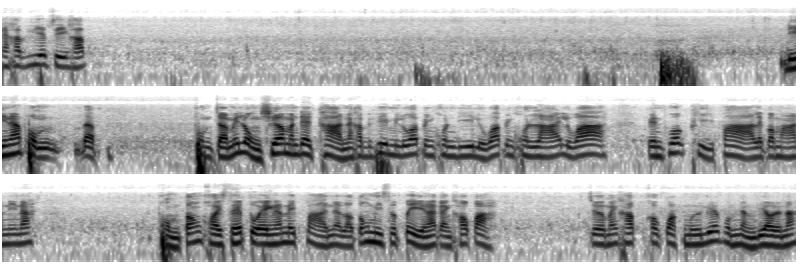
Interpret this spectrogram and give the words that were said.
นะครับพี่เอฟซีครับ ดีนะผมแบบผมจะไม่หลงเชื่อมันเด็ดขาดนะครับพี่ๆไม่รู้ว่าเป็นคนดีหรือว่าเป็นคนร้ายหรือว่าเป็นพวกผีป่าอะไรประมาณนี้นะ ผมต้องคอยเซฟตัวเองนะในป่าเนี่ยเราต้องมีสตินะการเข้าป่า เจอไหมครับ เขากวักมือเรียกผมอย่างเดียวเลยนะ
